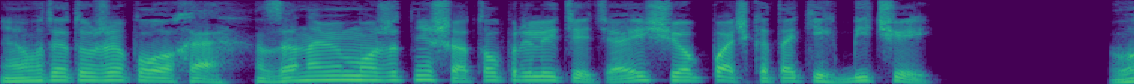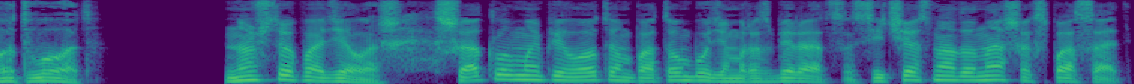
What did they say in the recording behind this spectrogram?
А вот это уже плохо. За нами может не шаттл прилететь, а еще пачка таких бичей. Вот-вот. Ну что поделаешь, с шаттлом и пилотом потом будем разбираться. Сейчас надо наших спасать.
